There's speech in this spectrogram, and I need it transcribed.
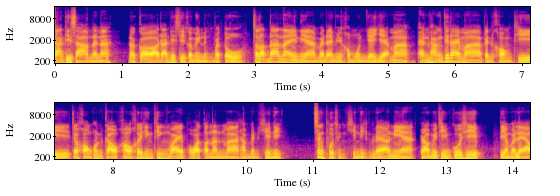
ด้านที่3แล้วนะแล้วก็ด้านทีสี่4 ก็มีหนึ่งประตูสำหรับด้านในเนี่ยไม่ได้มีข้อมูลเยอะแยะมาก แผนผังที่ได้มาเป็นของที่เจ้าของคนเก่าเขาเคยทิ้งๆไว้ เพราะว่าตอนนั้นมาทำเป็นคลินิก ซึ่งพูดถึงคลินิกแล้วเนี่ยเรามีทีมกู้ชีพเตรียมไว้แล้ว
